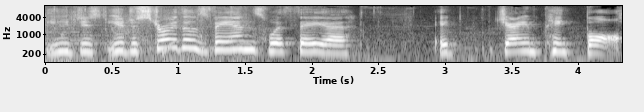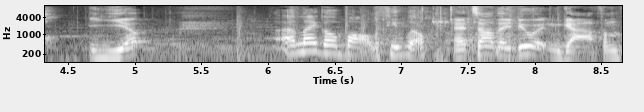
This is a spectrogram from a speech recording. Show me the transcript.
You just you destroy those vans with a uh, a giant pink ball, Yep, a Lego ball, if you will. that's how they do it in Gotham.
